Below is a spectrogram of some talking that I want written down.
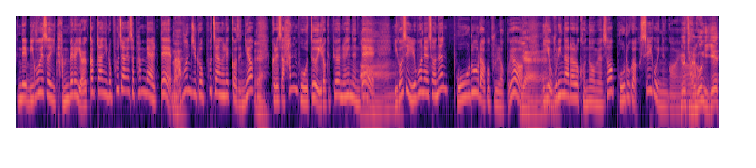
근데 미국에서 이 담배를 10갑 단위로 포장해서 판매할 때 네. 마분지로 포장을 했거든요. 예. 그래서 한 보드 이렇게 표현을 했는데 아. 이것을 일본에서는 보루라고 불렀고요. 예. 이게 우리나라로 건너오면서 보루가 쓰이고 있는 거예요. 결국 이게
